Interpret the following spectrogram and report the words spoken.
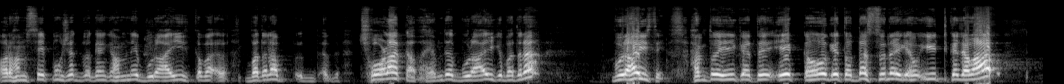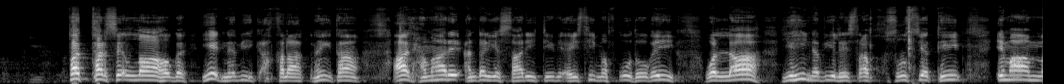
और हमसे पूछत कि हमने बुराई का बदला छोड़ा कब है? हमने बुराई के बदला बुराई से। हम तो यही कहते हैं, एक कहोगे तो दस सुनेगे ईट का जवाब पत्थर से अल्लाह हो गए। ये नबी का अखलाक नहीं था। आज हमारे अंदर ये सारी चीज़ें ऐसी मफकूद हो गई। वल्लाह, यही नबी खसूसियत थी। इमाम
